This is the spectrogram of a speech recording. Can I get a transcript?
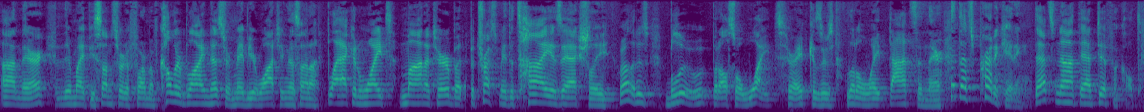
on there. There might be some sort of form of color blindness, or maybe you're watching this on a black and white monitor, but, but trust me, the tie is actually, well, it is blue, but also white, right? Because there's little white dots in there. That's predicating. That's not that difficult.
